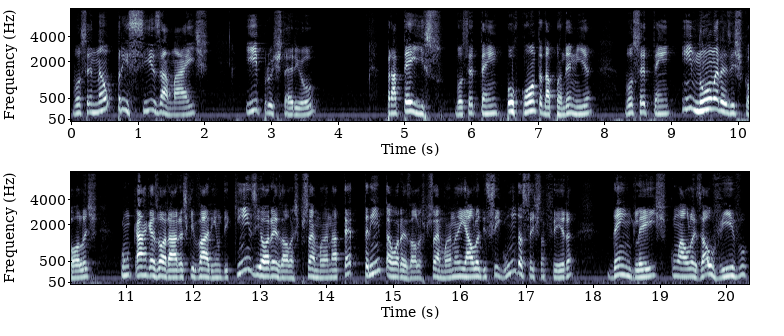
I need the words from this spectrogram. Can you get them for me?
você não precisa mais ir para o exterior para ter isso. Você tem, por conta da pandemia, você tem inúmeras escolas com cargas horárias que variam de 15 horas aulas por semana até 30 horas aulas por semana e aula de segunda a sexta-feira de inglês com aulas ao vivo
